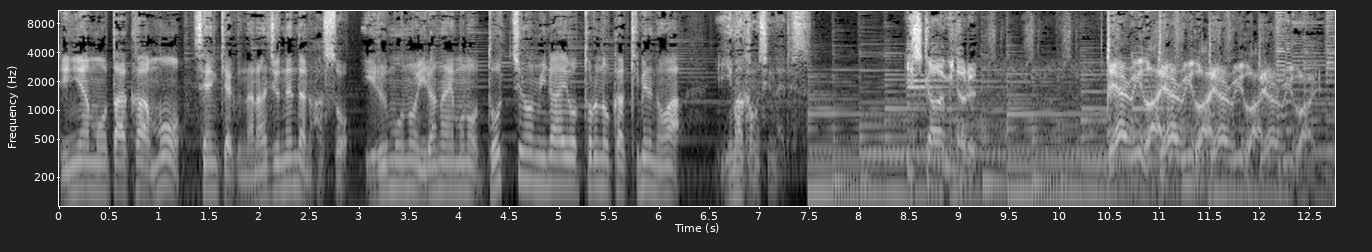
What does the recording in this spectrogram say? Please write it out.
リニアモーターカーも1970年代の発想いるものいらないものどっちの未来を取るのか決めるのは今かもしれないです。石川稔 Dairy Life. Dairy Life. Dairy Life.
